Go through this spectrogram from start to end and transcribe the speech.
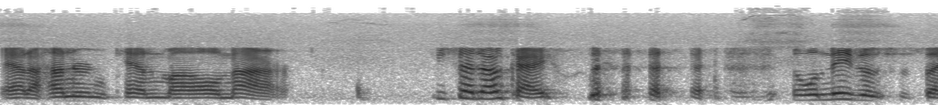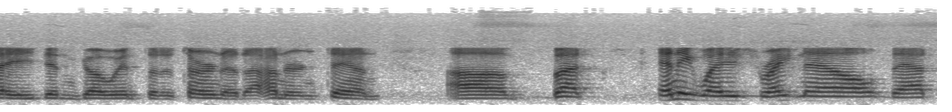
at 110 mile an hour. He said, okay. well, needless to say, he didn't go into the turn at 110. Uh, but, anyways, right now, that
